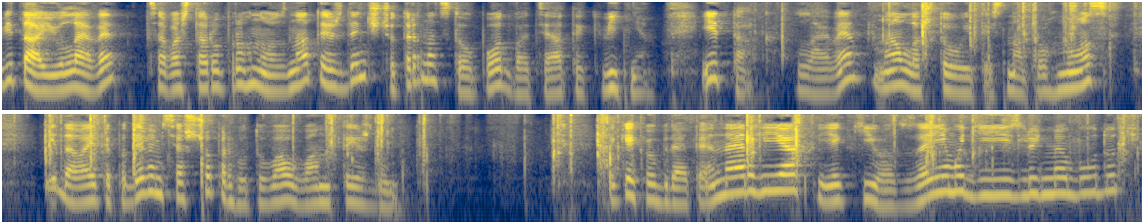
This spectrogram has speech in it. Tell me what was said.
Вітаю, Леве! Це ваш таропрогноз на тиждень з 14 по 20 квітня. І так, Леве, налаштовуйтесь на прогноз і давайте подивимося, що приготував вам тиждень. В яких ви будете енергіях, які у вас взаємодії з людьми будуть.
